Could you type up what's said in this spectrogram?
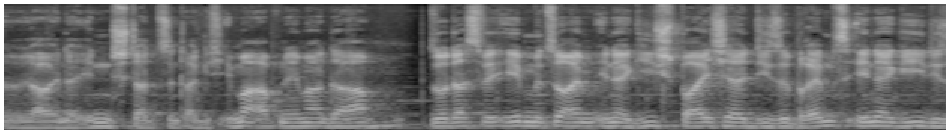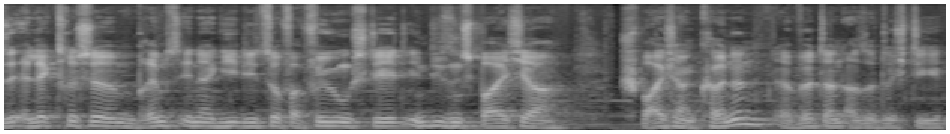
ja, in der Innenstadt sind eigentlich immer Abnehmer da, sodass wir eben mit so einem Energiespeicher diese Bremsenergie, diese elektrische Bremsenergie, die zur Verfügung steht, in diesen Speicher speichern können. Er wird dann also durch die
